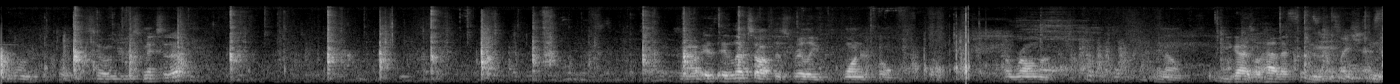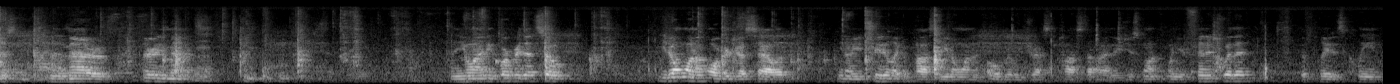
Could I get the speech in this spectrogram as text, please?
you don't need to plate. So you just mix it up. Now, it, it lets off this really wonderful aroma. You know, you guys will have it in, in just in a matter of 30 minutes. And you want to incorporate that, so you don't want to overdress salad. You know, you treat it like a pasta, you don't want to overly dress pasta either. You just want, when you're finished with it, the plate is clean.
